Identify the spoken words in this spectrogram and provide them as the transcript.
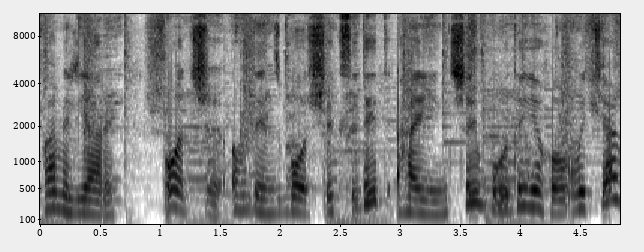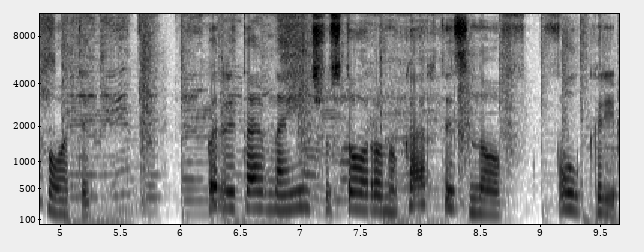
фамільяри. Отже, один зборщик сидить, а інший буде його витягувати. Перелітаємо на іншу сторону карти знов. Фул кріп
